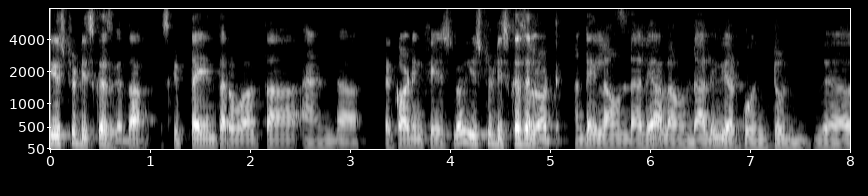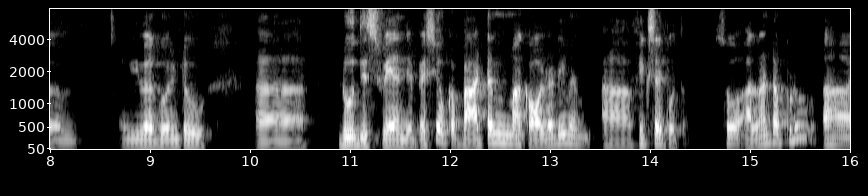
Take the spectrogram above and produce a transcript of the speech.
యూస్ టు డిస్కస్ కదా స్క్రిప్ట్ అయిన తర్వాత అండ్ రికార్డింగ్ ఫేజ్లో used to discuss a lot అంటే ఇలా ఉండాలి అలా ఉండాలి we're going to we're going to do this way అని చెప్పేసి ఒక ప్యాటర్న్ మాకు ఆల్రెడీ మేము uh, ఫిక్స్ అయిపోతాం. సో అలాంటప్పుడు uh,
